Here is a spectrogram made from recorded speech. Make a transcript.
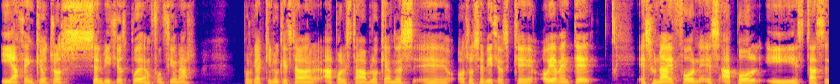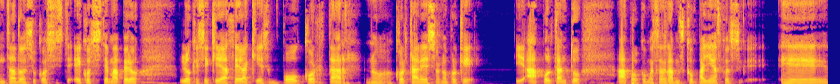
y hacen que otros servicios puedan funcionar. Porque aquí lo que estaba, Apple estaba bloqueando es eh, otros servicios que obviamente es un iPhone, es Apple y está centrado en su ecosistema, pero lo que se quiere hacer aquí es un poco cortar, ¿no? Cortar eso, ¿no? Porque Apple, tanto Apple como estas grandes compañías, pues eh,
